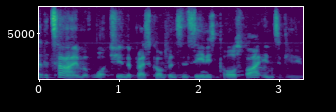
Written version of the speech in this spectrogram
At the time of watching the press conference and seeing his post-fight interview,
